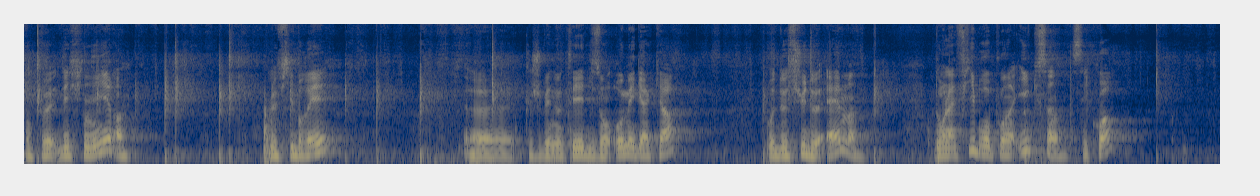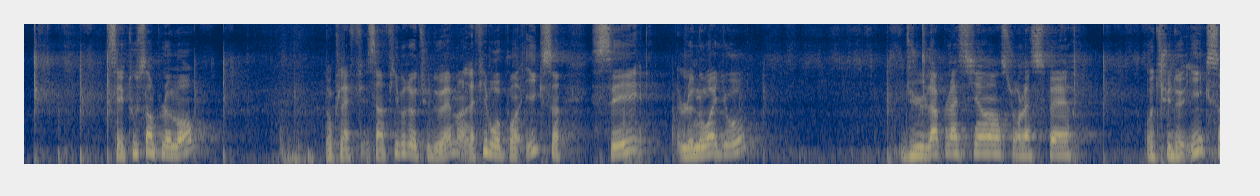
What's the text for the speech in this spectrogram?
on peut définir le fibré euh, que je vais noter, disons, oméga k au-dessus de m, dont la fibre au point x, c'est quoi? C'est tout simplement, donc c'est un fibré au-dessus de m, hein, la fibre au point x, c'est le noyau du Laplacien sur la sphère au-dessus de x.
